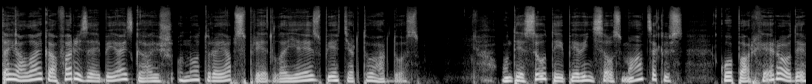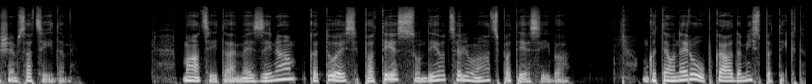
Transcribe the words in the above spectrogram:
Tajā laikā farizēji bija aizgājuši un noturēja apspriedi, lai Jēzu pieķertu vārdos. Un tie sūtīja pie viņa savus mācekļus kopā ar herodiešiem sacīdami. Mācītāji, mēs zinām, ka tu esi patiess un Dieva ceļu māci patiesībā un ka tev nerūp kādam izpatikt,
